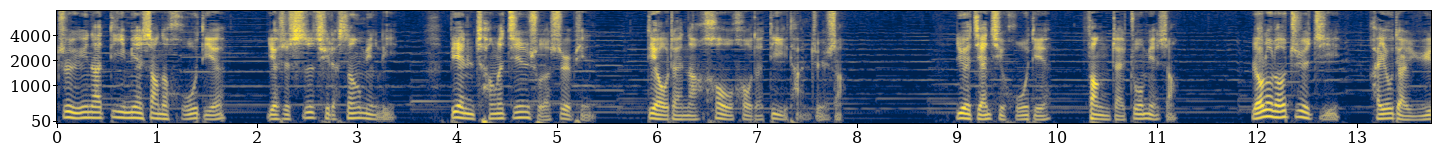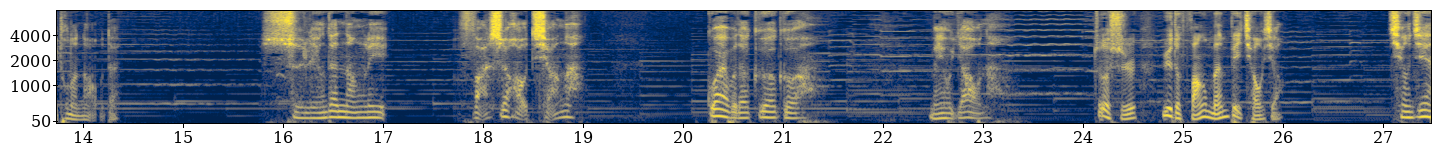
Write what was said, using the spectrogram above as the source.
至于那地面上的蝴蝶，也是失去了生命力，变成了金属的饰品，吊在那厚厚的地毯之上。月捡起蝴蝶，放在桌面上，揉了揉自己还有点鱼痛的脑袋。失灵的能力。反噬好强啊！怪不得哥哥没有药呢。这时，月的房门被敲响，请进。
